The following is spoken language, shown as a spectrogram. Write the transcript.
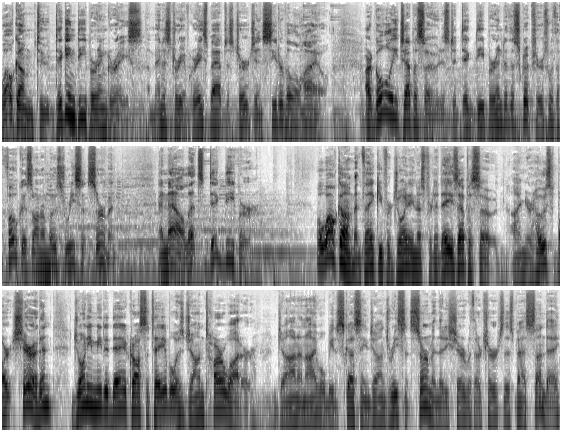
Welcome to Digging Deeper in Grace, a ministry of Grace Baptist Church in Cedarville, Ohio. Our goal each episode is to dig deeper into the scriptures with a focus on our most recent sermon. And now let's dig deeper. Well, welcome and thank you for joining us for today's episode. I'm your host, Bart Sheridan. Joining me today across the table is John Tarwater. John and I will be discussing John's recent sermon that he shared with our church this past Sunday.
